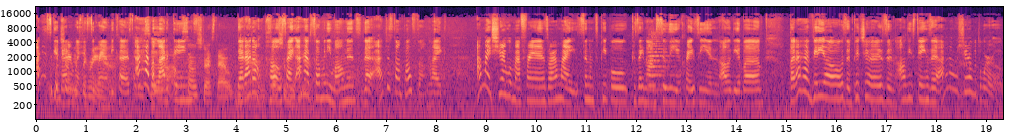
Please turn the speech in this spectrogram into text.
I need to get better with Instagram because I have a lot of I'm things so stressed out that I don't post. Like I have so many moments that I just don't post them. Like I might share them with my friends or I might send them to people because they know I'm silly and crazy and all of the above. But I have videos and pictures and all these things that I don't share with the world.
